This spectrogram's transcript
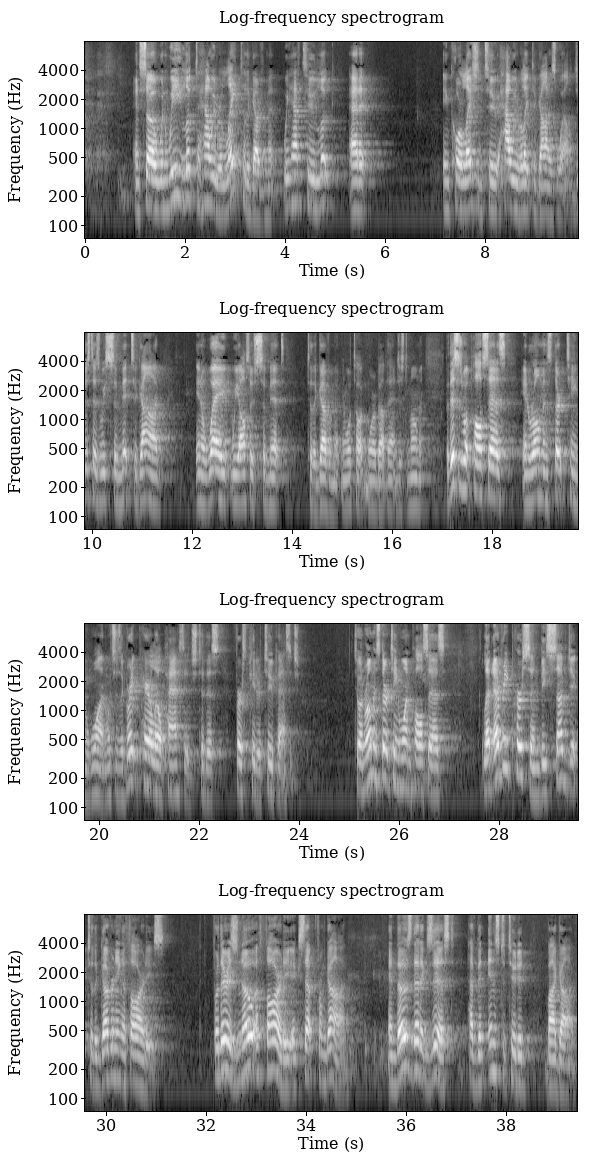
And so when we look to how we relate to the government, we have to look at it in correlation to how we relate to God as well. Just as we submit to God, in a way, we also submit to the government. And we'll talk more about that in just a moment. But this is what Paul says in Romans 13:1, which is a great parallel passage to this 1 Peter 2 passage. So in Romans 13:1 Paul says, "Let every person be subject to the governing authorities, for there is no authority except from God, and those that exist have been instituted by God."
